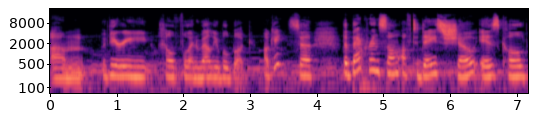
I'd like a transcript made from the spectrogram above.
um, very helpful and valuable book. Okay, so the background song of today's show is called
